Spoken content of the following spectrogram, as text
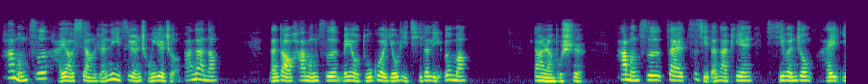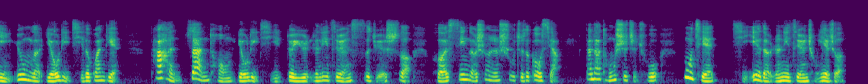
哈蒙兹还要向人力资源从业者发难呢？难道哈蒙兹没有读过尤里奇的理论吗？当然不是。哈蒙兹在自己的那篇檄文中还引用了尤里奇的观点。他很赞同尤里奇对于人力资源四角色和新的胜任数值的构想，但他同时指出，目前企业的人力资源从业者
